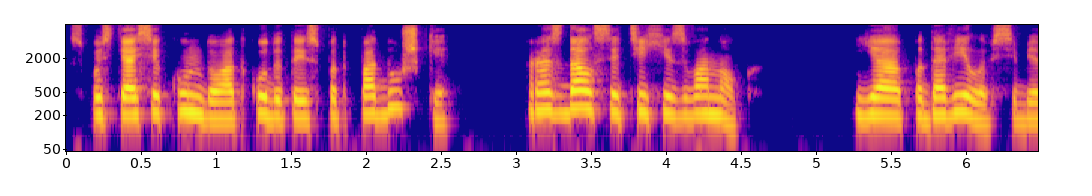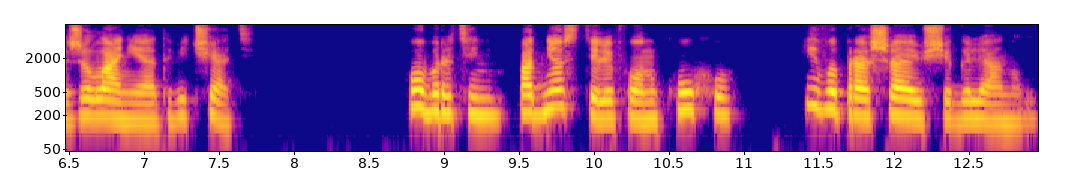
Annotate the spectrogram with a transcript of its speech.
Спустя секунду откуда-то из-под подушки раздался тихий звонок. Я подавила в себе желание отвечать. Оборотень поднес телефон к уху и вопрошающе глянул.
